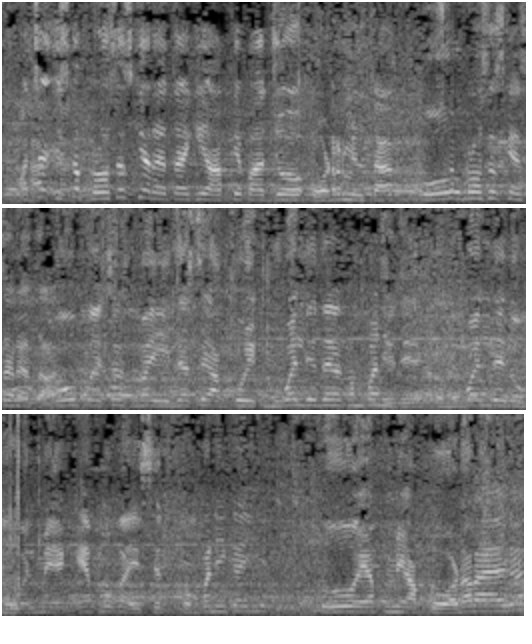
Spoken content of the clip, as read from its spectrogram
अच्छा इसका प्रोसेस क्या रहता है कि आपके पास जो ऑर्डर मिलता है वो- प्रोसेस कैसा रहता? है वो प्रोसेस भाई इधर से आपको एक मोबाइल दे देगा कंपनी। तो मोबाइल देगा मोबाइल में एक ऐप होगा ये सिर्फ़ कंपनी का ही है। तो ऐप में आपको ऑर्डर आएगा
